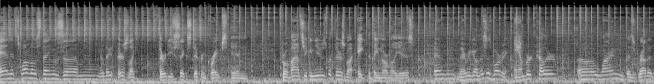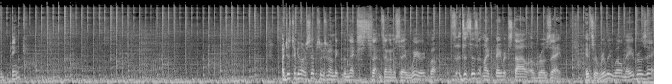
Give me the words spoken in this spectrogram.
And it's one of those things, um, they, there's like 36 different grapes in Provence you can use, but there's about eight that they normally use. And there we go. And this is more of an amber color uh, wine is rather than pink. I just took another sip, so I'm going to make the next sentence I'm going to say weird, but this isn't my favorite style of rosé. It's a really well-made rosé.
